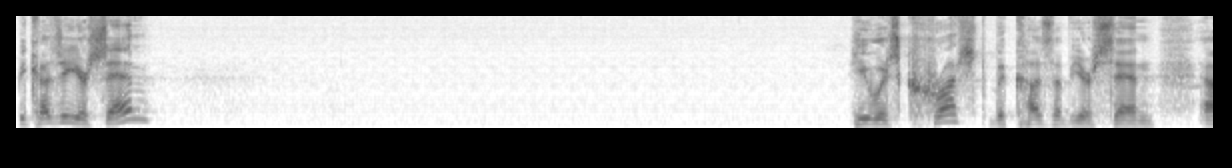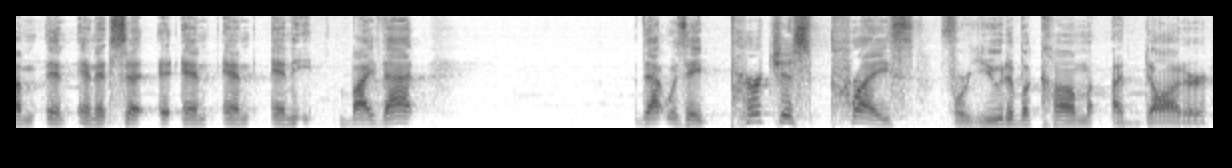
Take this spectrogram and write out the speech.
because of your sin? He was crushed because of your sin. Um, and, and, it said, and, and, and he, by that, that was a purchase price for you to become a daughter,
